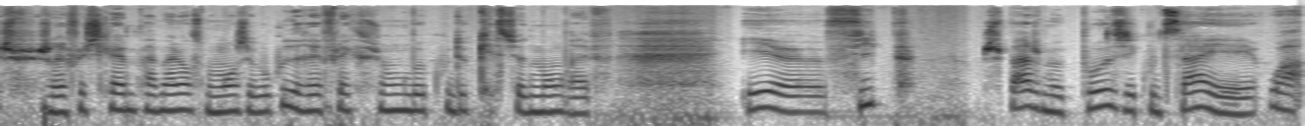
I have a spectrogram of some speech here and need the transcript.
je, réfléchis quand même pas mal en ce moment. J'ai beaucoup de réflexions, beaucoup de questionnements, bref. Et FIP, je sais pas, je me pose, j'écoute ça et waouh,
